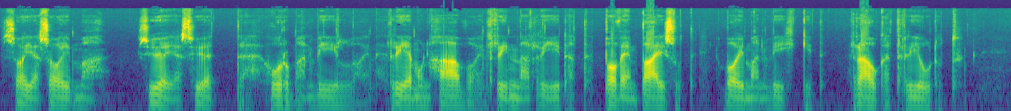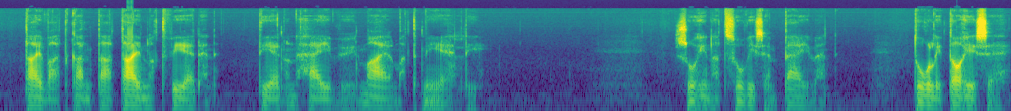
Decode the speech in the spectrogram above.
Soja soimaa, syö ja syöt näyttää hurman viilloin, riemun haavoin, rinnan riidat, poven paisut, voiman vihkit, raukat riudut. Taivaat kantaa tainot vieden, tiedon häivyin maailmat mieliin. Suhinat suvisen päivän. Tuuli tohisee,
